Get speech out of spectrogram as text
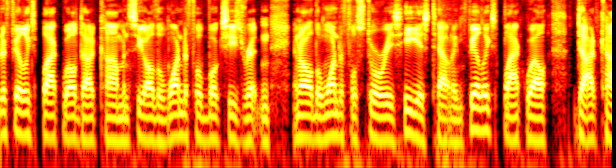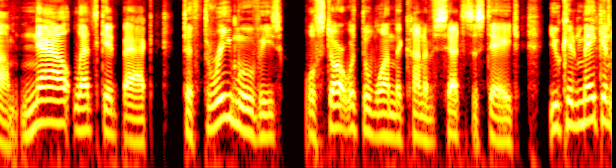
to felixblackwell.com and see all the wonderful books he's written and all the wonderful stories he is telling. felixblackwell.com. Now, let's get back to three movies. We'll start with the one that kind of sets the stage. You can make an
